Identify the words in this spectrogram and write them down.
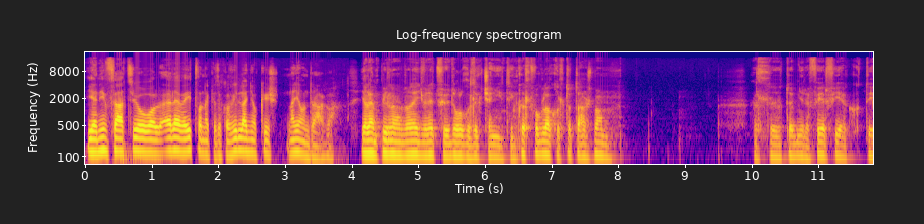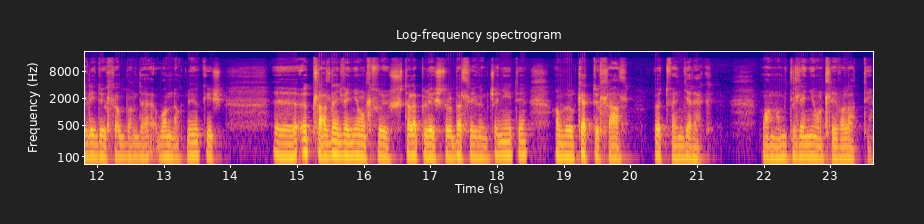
ilyen inflációval, eleve itt vannak ezek a villanyok is, nagyon drága. Jelen pillanatban 45 fő dolgozik Csenyítén közfoglalkoztatásban. Ez többnyire férfiak téli időszakban, de vannak nők is. 548 fős településről beszélünk Csenyítén, amiből 250 gyerek van, ami 18 év alatti.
